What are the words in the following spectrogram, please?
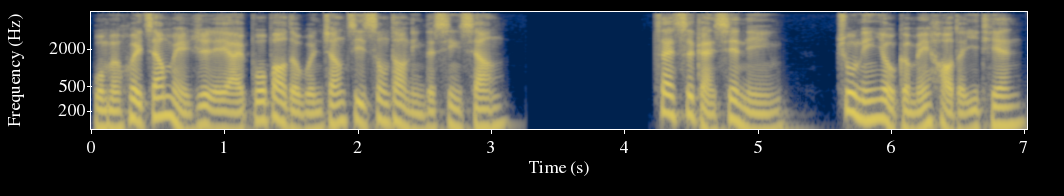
我们会将每日 AI 播报的文章寄送到您的信箱。再次感谢您，祝您有个美好的一天。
